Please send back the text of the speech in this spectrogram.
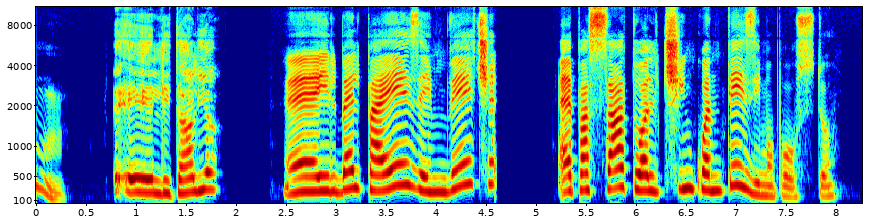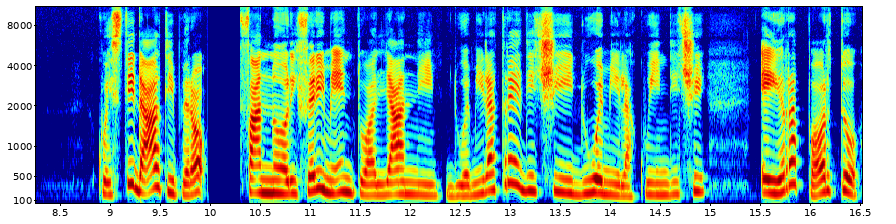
Mm. E l'Italia? E il bel paese, invece, è passato al cinquantesimo posto. Questi dati, però, fanno riferimento agli anni 2013-2015 e il rapporto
